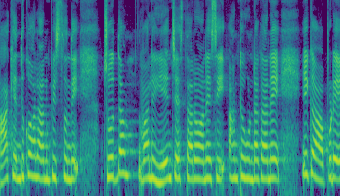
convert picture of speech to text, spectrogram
నాకెందుకు అలా అనిపిస్తుంది. చూద్దాం వాళ్ళు ఏం చేస్తారో అనేసి అంటూ ఉండగానే ఇక అప్పుడే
